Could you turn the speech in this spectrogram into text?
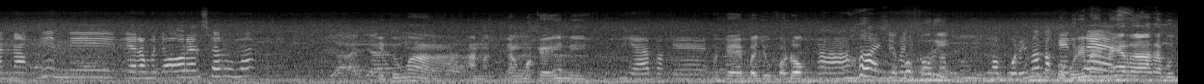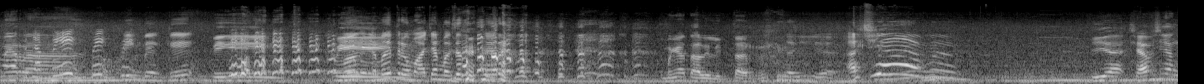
anak ini yang rambutnya orange kan rumah. Itu mah anak yang pakai ini, Iya, pakai pakai baju kodok. Ah, ini Siapa baju Puri? kodok. Popuri mah pakai dress. mah merah, rambut merah. Punya pink, pink, Pink pink. bengke. Pink. Pink. emangnya trio macan bangsat merah. Emangnya Atta Halilintar. Iya. Asyam. Iya, siapa sih yang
